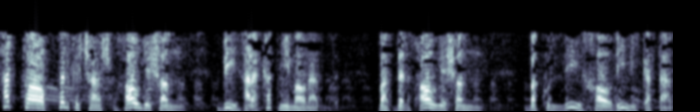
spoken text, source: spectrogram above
حتی پلک چشمهایشان بی حرکت میماند و دلهایشان به کلی خالی میگردد.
